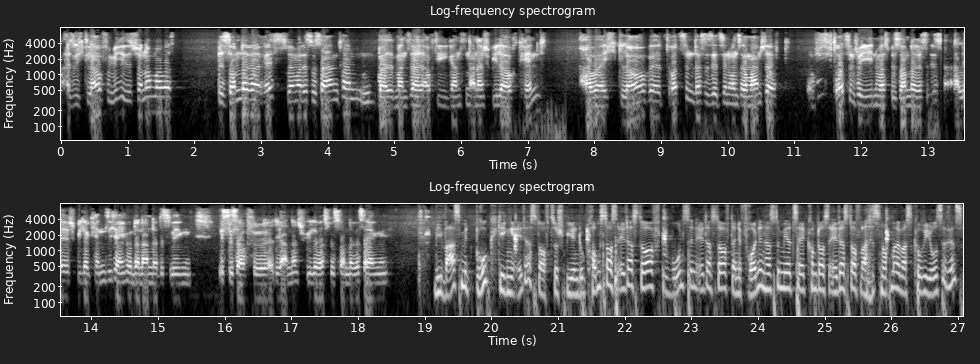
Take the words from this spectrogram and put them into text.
Also ich glaube, für mich ist es schon nochmal was Besonderes, wenn man das so sagen kann, weil man halt auch die ganzen anderen Spieler auch kennt. Aber ich glaube trotzdem, dass es jetzt in unserer Mannschaft trotzdem für jeden was Besonderes ist. Alle Spieler kennen sich eigentlich untereinander, deswegen ist es auch für die anderen Spieler was Besonderes eigentlich. Wie war es mit Bruck gegen Eltersdorf zu spielen? Du kommst aus Eltersdorf, du wohnst in Eltersdorf, deine Freundin, hast du mir erzählt, kommt aus Eltersdorf. War das nochmal was Kurioseres?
